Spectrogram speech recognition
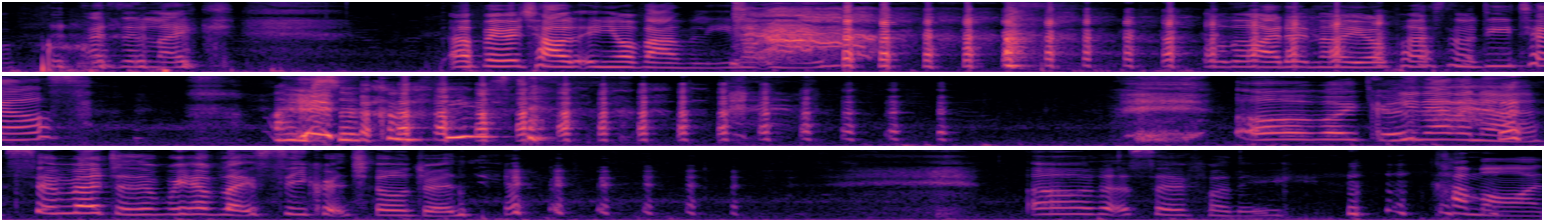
of, as in like a favorite child in your family, not you. Although I don't know your personal details. I'm so confused. oh my god! You never know. so imagine if we have like secret children. oh, that's so funny. Come on.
